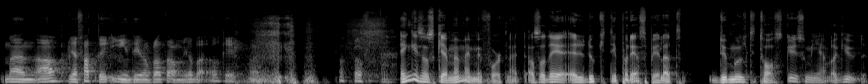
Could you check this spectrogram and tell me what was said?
Men ja, jag fattar ingenting de pratar om. Jag bara okej. off. En grej som skrämmer mig med Fortnite, alltså det, är du duktig på det spelet, du multitaskar ju som en jävla gud.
